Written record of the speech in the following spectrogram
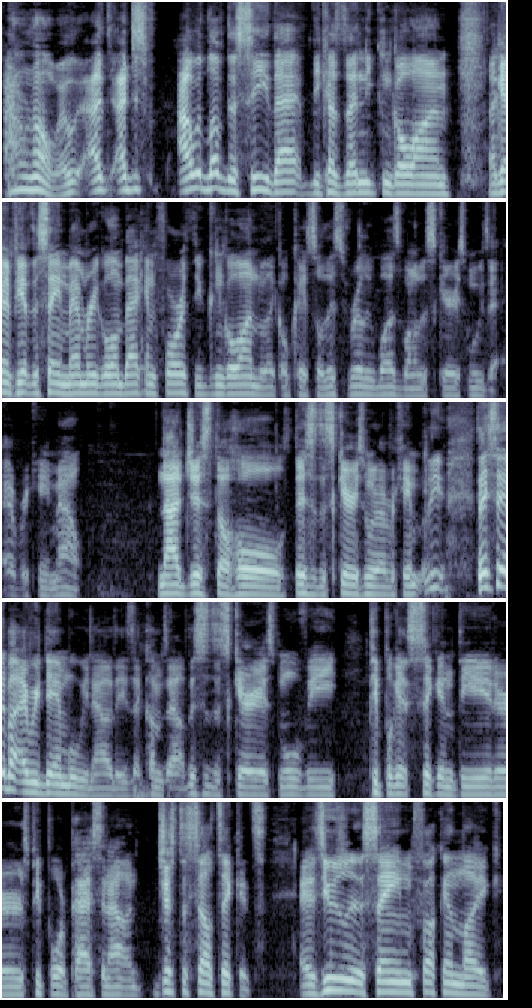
I don't know. I, I just I would love to see that because then you can go on again if you have the same memory going back and forth, you can go on like okay, so this really was one of the scariest movies that ever came out. Not just the whole this is the scariest movie ever came. They say about every damn movie nowadays that comes out. This is the scariest movie. People get sick in theaters. People are passing out and just to sell tickets. And it's usually the same fucking like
